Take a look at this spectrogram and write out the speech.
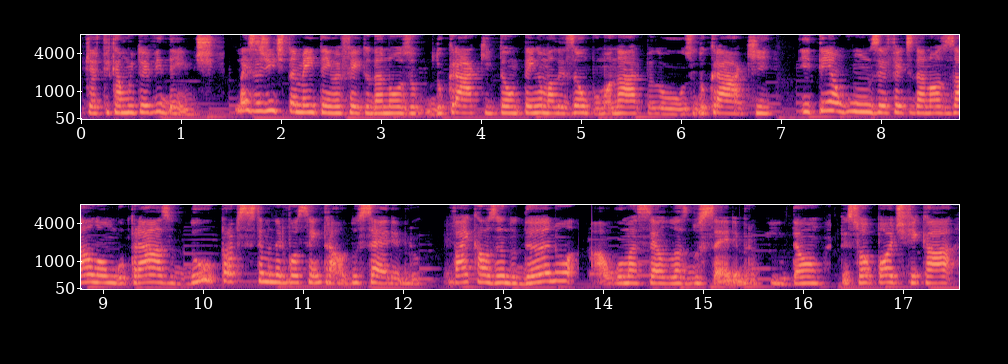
que fica muito evidente. Mas a gente também tem o efeito danoso do crack, então tem uma lesão pulmonar pelo uso do crack, e tem alguns efeitos danosos a longo prazo do próprio sistema nervoso central, do cérebro. Vai causando dano a algumas células do cérebro. Então, a pessoa pode ficar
